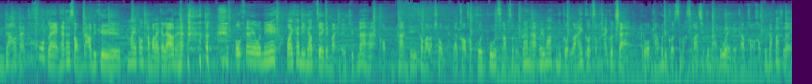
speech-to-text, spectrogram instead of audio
1 ดาวแต่ก็โคตรแรงฮะถ้า 2 ดาวนี่คือไม่ต้องทำอะไรกันแล้วนะฮะโอเค วันนี้ไว้แค่นี้ครับ เจอกันใหม่ในคลิปหน้าฮะ ขอบคุณท่านที่เข้ามารับชม และขอขอบคุณผู้สนับสนุนท่านฮะ ไม่ว่าคุณจะกดไลค์ กด subscribe กดแชร์ รวมทั้งผู้ที่กดสมัครสมาชิกกันมาด้วยนะครับ ขอขอบคุณมากๆเลย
